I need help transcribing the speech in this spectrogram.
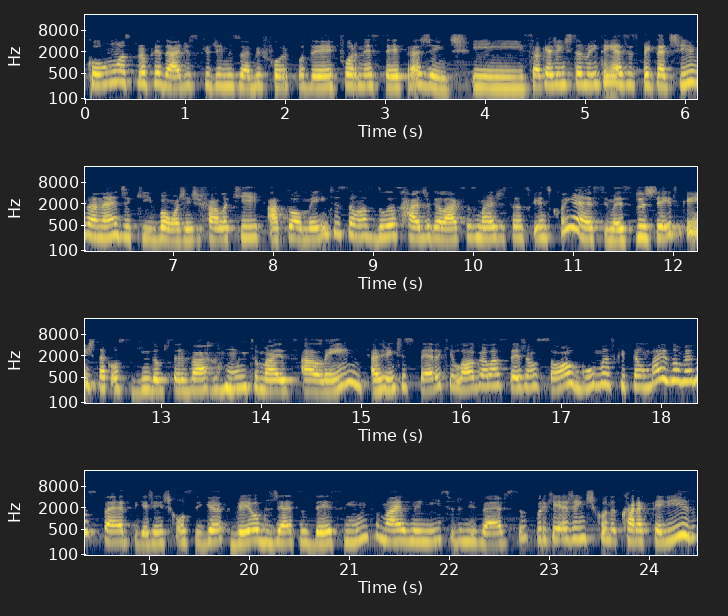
com as propriedades que o James Webb for poder fornecer para a gente. E só que a gente também tem essa expectativa, né, de que, bom, a gente fala que atualmente são as duas radiogaláxias mais distantes que a gente conhece, mas do jeito que a gente está conseguindo observar muito mais além, a gente espera que logo elas sejam só algumas que estão mais ou menos perto e que a gente consiga ver objetos desse muito mais no início do universo, porque a gente quando caracteriza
